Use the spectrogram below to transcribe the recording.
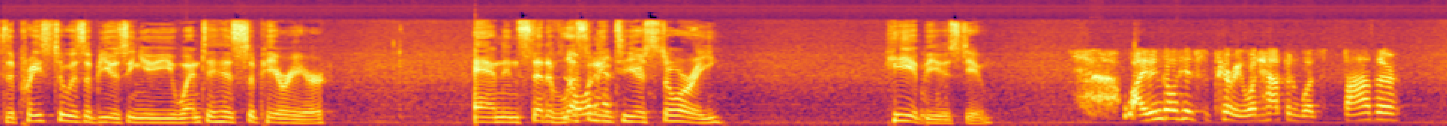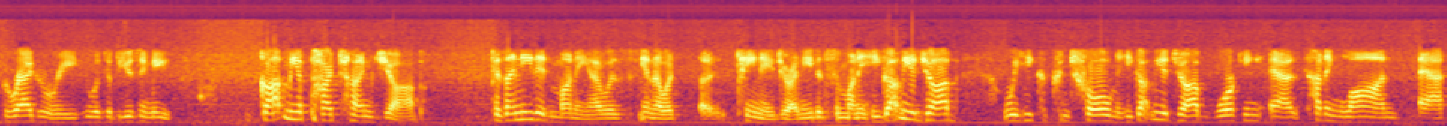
the priest who was abusing you. You went to his superior, and instead of No, listening had- to your story, he abused you. Well, I didn't go to his superior. What happened was Father Gregory, who was abusing me, got me a part-time job because I needed money. I was, you know, a, a teenager. I needed some money. He got me a job where he could control me. He got me a job working as cutting lawns at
